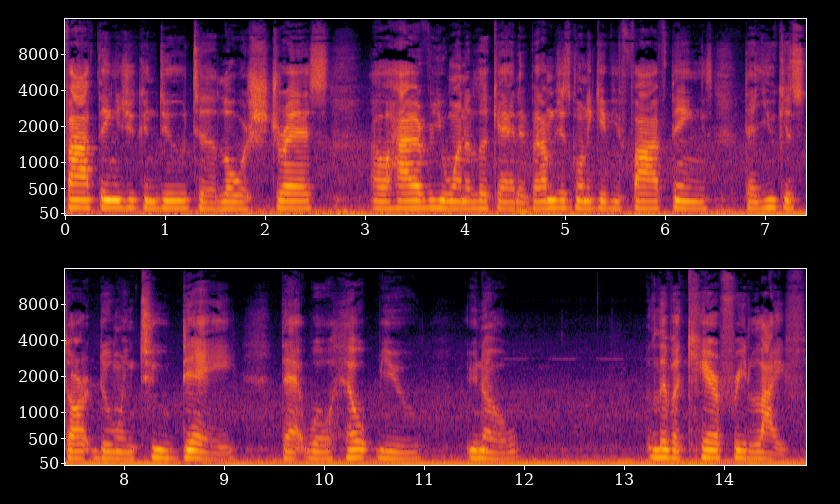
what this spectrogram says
five things you can do to lower stress or however you want to look at it but i'm just going to give you five things that you can start doing today that will help you you know live a carefree life.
